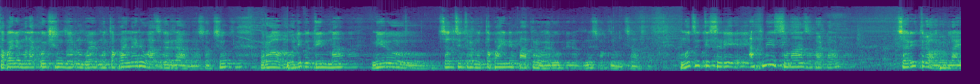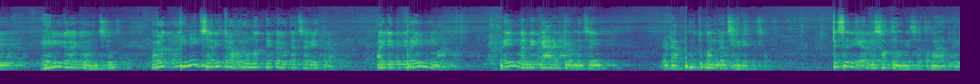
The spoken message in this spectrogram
तपाईँले मलाई क्वेसन गर्नुभयो म तपाईँलाई नै वाच गरेर हुन सक्छु र भोलिको दिनमा मेरो चलचित्रमा तपाईँ नै पात्र भएर उभिन पनि सक्नुहुन्छ। म चाहिँ त्यसरी आफ्नै समाजबाट चरित्रहरूलाई हेरिरहेको हुन्छु र तिनै चरित्रहरूमध्येको एउटा चरित्र अहिले प्रेममा प्रेम भन्ने क्यारेक्टरमा चाहिँ एउटा भूत बनेर छिरेको छ। त्यसरी हेर्न सक्नुहुनेछ तपाईँहरूले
